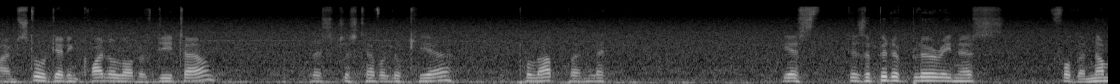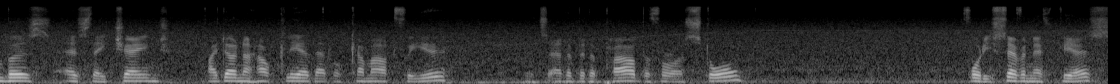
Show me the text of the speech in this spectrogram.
I'm still getting quite a lot of detail. Let's just have a look here. Pull up and let yes there's a bit of blurriness for the numbers as they change. I don't know how clear that will come out for you. Let's add a bit of power before I stall. 47 FPS.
